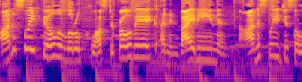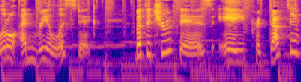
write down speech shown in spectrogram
honestly feel a little claustrophobic, uninviting, and honestly just a little unrealistic. But the truth is, a productive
